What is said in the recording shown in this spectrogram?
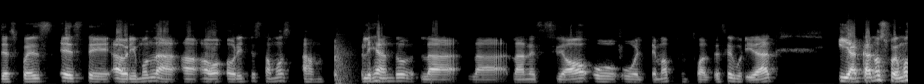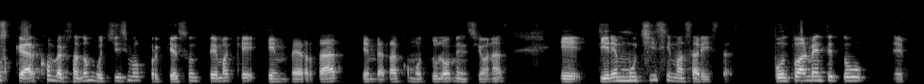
después este, abrimos la, ahorita estamos ampliando la, la, necesidad o, o, el tema puntual de seguridad. Y acá nos podemos quedar conversando muchísimo porque es un tema que en verdad, en verdad, como tú lo mencionas, eh, tiene muchísimas aristas. Puntualmente tú, eh,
